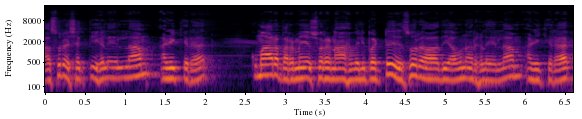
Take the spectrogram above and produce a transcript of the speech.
அசுர சக்திகளை எல்லாம் அழிக்கிறார். குமார பரமேஸ்வரனாக வெளிப்பட்டு சூராதி அவுணர்களை எல்லாம் அழிக்கிறார்.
